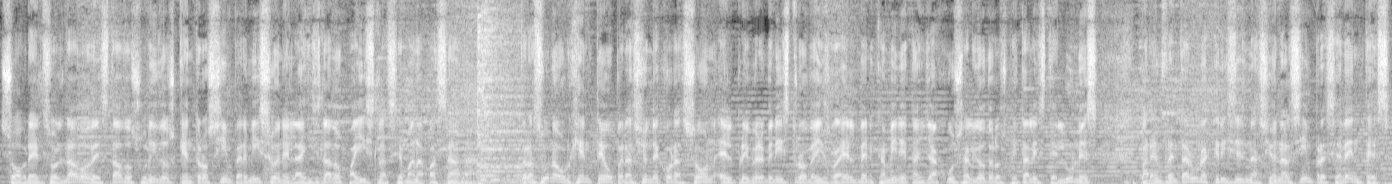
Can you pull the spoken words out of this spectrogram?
sobre el soldado de Estados Unidos que entró sin permiso en el aislado país la semana pasada. Tras Tras una urgente operación de corazón, el primer ministro de Israel, Benjamín Netanyahu, salió del hospital este lunes para enfrentar una crisis nacional sin precedentes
